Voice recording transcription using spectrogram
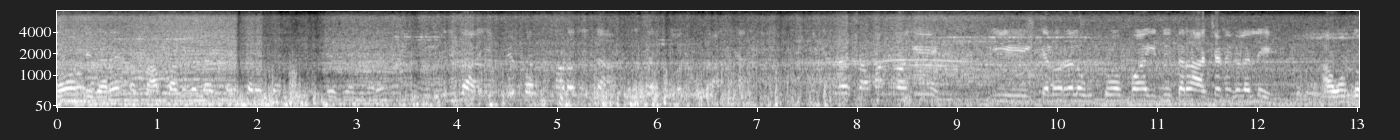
ಮೋಹನ್ ಇದ್ದಾರೆ. ಮತ್ತು ರೈತರು ವಿಶೇಷವಾಗಿದ್ದಾರೆ ಇದರಿಂದ ಈ ಪೇಪರ್ ಮಾಡೋದ್ರಿಂದ ಸಾಮಾನ್ಯವಾಗಿ ಈ ಕೆಲವರೆಲ್ಲ ಹುಟ್ಟುಹಬ್ಬ, ಇನ್ನಿತರ ಆಚರಣೆಗಳಲ್ಲಿ ಆ ಒಂದು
